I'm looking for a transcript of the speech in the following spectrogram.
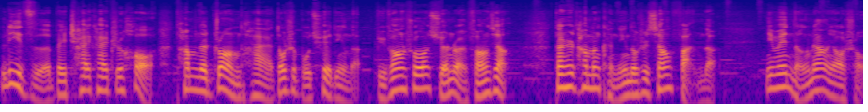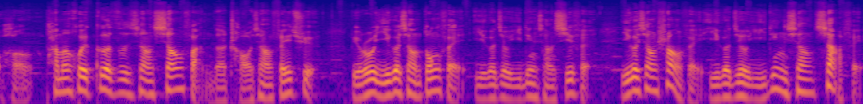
粒子被拆开之后，它们的状态都是不确定的。比方说旋转方向，但是它们肯定都是相反的，因为能量要守恒，它们会各自向相反的朝向飞去。比如一个向东飞，一个就一定向西飞；一个向上飞，一个就一定向下飞。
